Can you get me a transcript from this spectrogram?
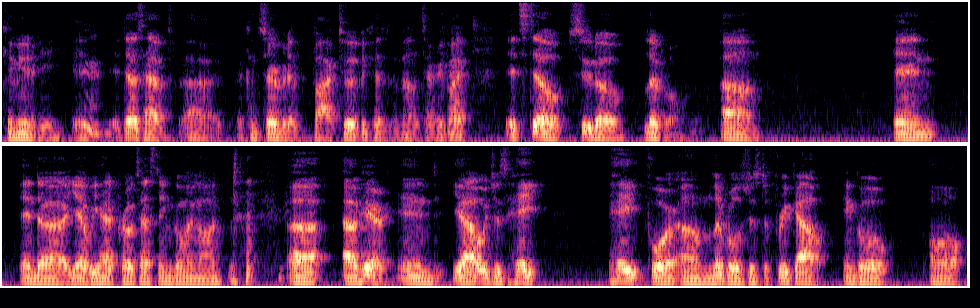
community. It, Hmm. it does have uh, a conservative vibe to it because of the military, Correct. but it's still pseudo liberal. Um, and and uh, yeah, we had protesting going on uh, out here, and yeah, I would just hate hate for um, liberals just to freak out and go all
